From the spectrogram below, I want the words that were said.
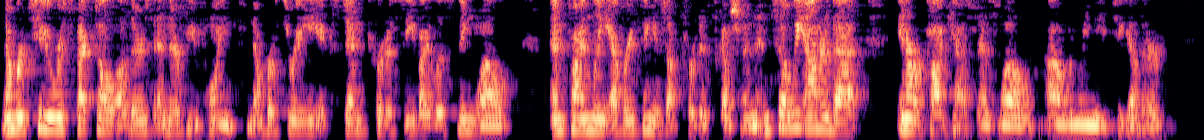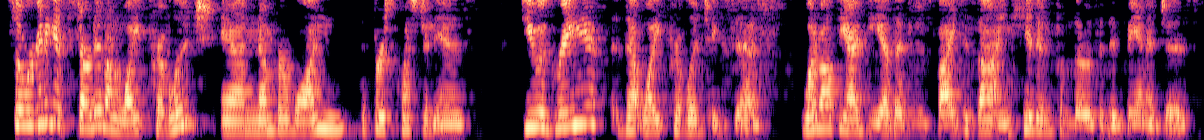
Number two, respect all others and their viewpoints. Number three, extend courtesy by listening well. And finally, everything is up for discussion. And so we honor that in our podcast as well uh, when we meet together. So we're going to get started on white privilege. And number one, the first question is Do you agree that white privilege exists? What about the idea that it is by design hidden from those it advantages?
